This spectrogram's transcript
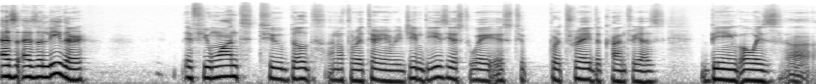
as, as a leader, if you want to build an authoritarian regime, the easiest way is to portray the country as being always uh,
